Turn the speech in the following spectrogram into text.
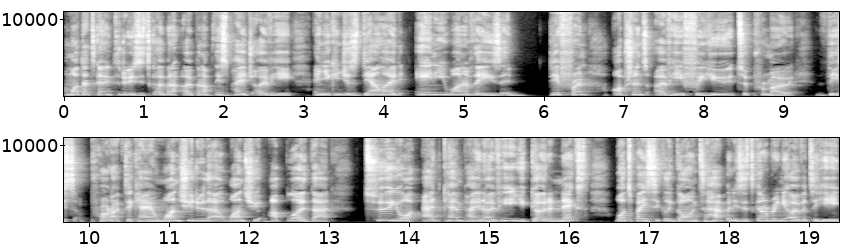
and what that's going to do is it's going to open up this page over here and you can just download any one of these different options over here for you to promote this product okay and once you do that once you upload that to your ad campaign over here you go to next. What's basically going to happen is it's going to bring you over to here.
